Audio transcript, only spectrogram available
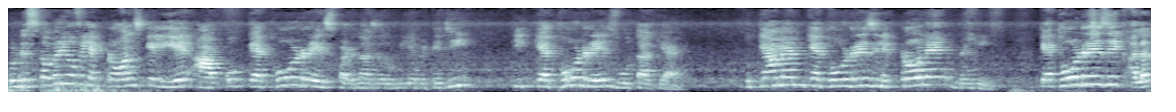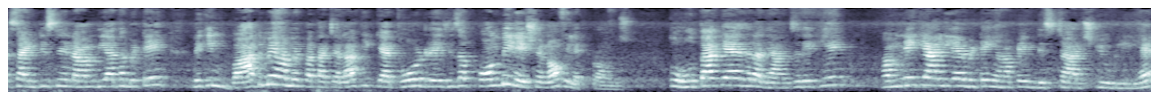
तो डिस्कवरी ऑफ़ इलेक्ट्रॉन्स के लिए आपको कैथोड रेस पढ़ना ज़रूरी है बेटे जी। कि कैथोड रेज होता क्या है? तो क्या मैम, कैथोड रेज इलेक्ट्रॉन है? नहीं। कैथोड रेज एक अलग साइंटिस्ट ने नाम दिया था बेटे, लेकिन बाद में हमें पता चला कि cathode rays is a combination of electrons. तो होता क्या है, जरा ध्यान से देखिए। हमने क्या लिया है बेटे, यहाँ पे एक डिस्चार्ज ट्यूब ली है,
